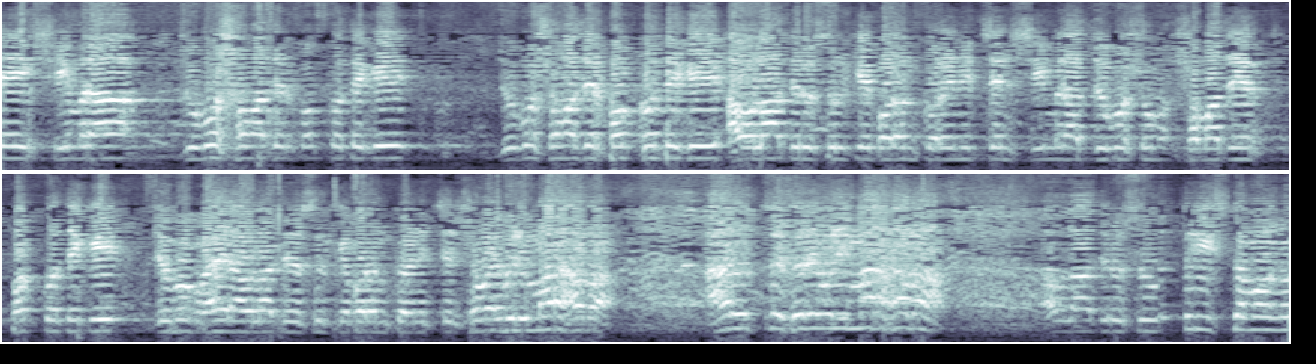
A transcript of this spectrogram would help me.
এই সিমরা যুব সমাজের পক্ষ থেকে যুব সমাজের পক্ষ থেকে আওলাদ রসুলকে বরণ করে নিচ্ছেন সিমরা যুব সম- সমাজের পক্ষ থেকে। যুবক ভাইয়ের, আওলাদ রসুলকে বরণ করে নিচ্ছেন। সবাই বলি মার হাবা আর উচ্চ বলি মার হাবা আওলাদ রসুল ত্রিশতম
